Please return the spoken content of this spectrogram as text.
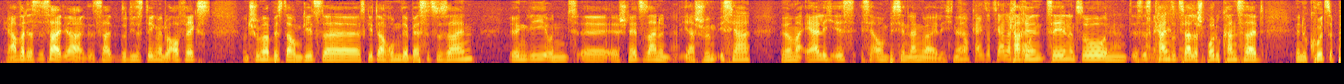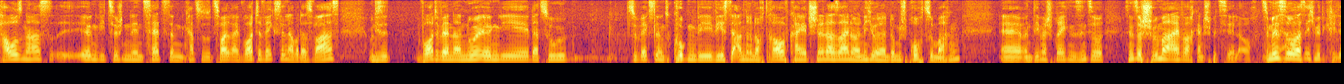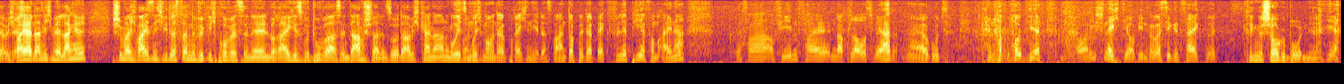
Ja, aber das ist halt, ja, das ist halt so dieses Ding, wenn du aufwächst und Schwimmer bist, darum geht es, äh, es geht darum, der Beste zu sein irgendwie und äh, schnell zu sein. Und ja. ja. Schwimmen ist ja, wenn man mal ehrlich ist, ist ja auch ein bisschen langweilig. Ne? Ist auch kein sozialer Kacheln Sport. zählen und so und ja. es ist kein sozialer Sport. Du kannst halt, wenn du kurze Pausen hast, irgendwie zwischen den Sets, dann kannst du so zwei, drei Worte wechseln, aber das war's. Und diese Worte werden dann nur irgendwie dazu zu wechseln und zu gucken, wie, wie ist der andere noch drauf, kann jetzt schneller sein oder nicht oder einen dummen Spruch zu machen. Äh, und dementsprechend sind so, sind so Schwimmer einfach ganz speziell auch. Zumindest ja. so, was ich mitgekriegt habe. Ich ja, war stimmt. ja da nicht mehr lange Schwimmer. Ich weiß nicht, wie das dann im wirklich professionellen Bereich ist, wo du warst, in Darmstadt und so. Da habe ich keine Ahnung. Oh, jetzt von. muss ich mal unterbrechen hier. Das war ein doppelter Backflip hier vom Einer. Das war auf jeden Fall ein Applaus wert. Naja, gut, kein applaudiert. Aber nicht schlecht hier auf jeden Fall, was hier gezeigt wird. Kriegen eine Show geboten hier. ja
